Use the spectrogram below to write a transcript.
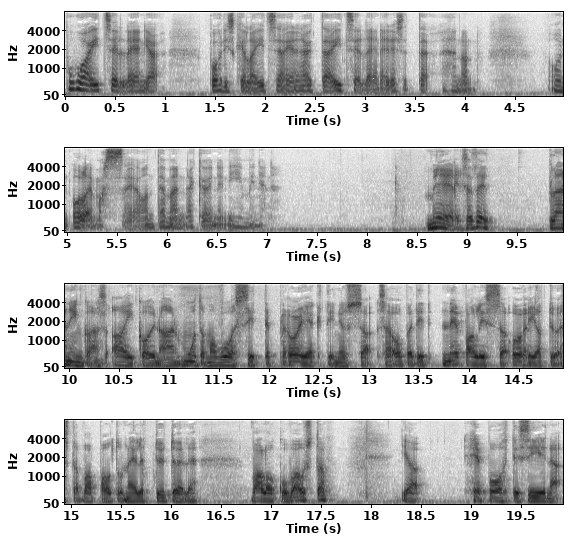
puhua itselleen ja pohdiskella itseään ja näyttää itselleen edes, että hän on, on olemassa ja on tämän näköinen ihminen. Meeri, sä teit Planin kanssa aikoinaan muutama vuosi sitten projektin, jossa sä opetit Nepalissa orjatyöstä vapautuneille tytöille valokuvausta. Ja he pohti siinä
